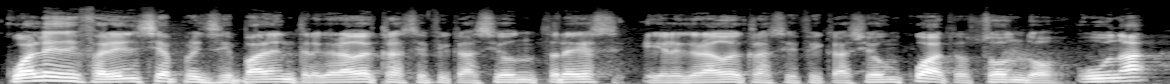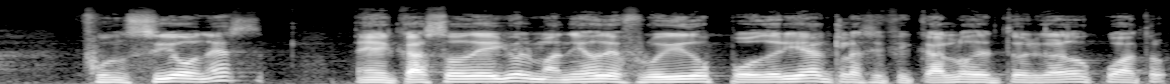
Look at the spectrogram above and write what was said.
¿Cuál es la diferencia principal entre el grado de clasificación 3 y el grado de clasificación 4? Son dos. Una, funciones. En el caso de ello, el manejo de fluidos podrían clasificarlo dentro del grado 4,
